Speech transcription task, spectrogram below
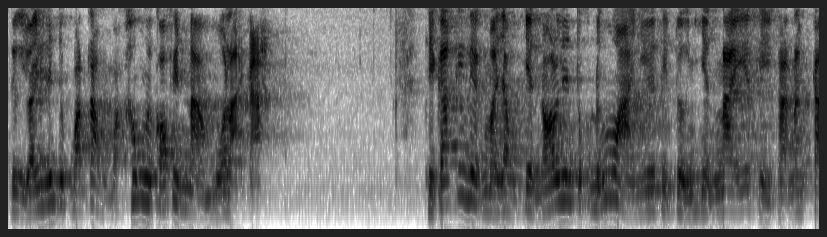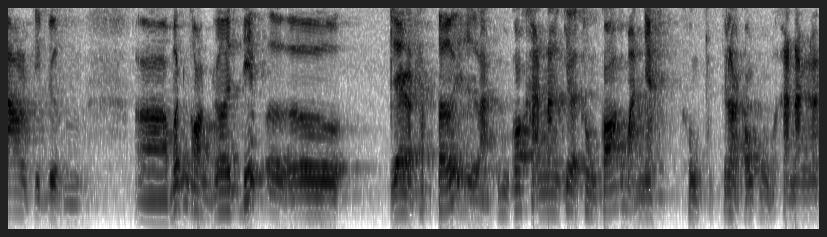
tự doanh liên tục bán ròng và không có phiên nào mua lại cả. Thì các cái việc mà dòng tiền nó liên tục đứng ngoài như thị trường như hiện nay ấy, thì khả năng cao là thị trường uh, vẫn còn rơi tiếp ở, ở giai đoạn sắp tới là cũng có khả năng chứ lại không có các bạn nha. Không là có cũng có khả năng á.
